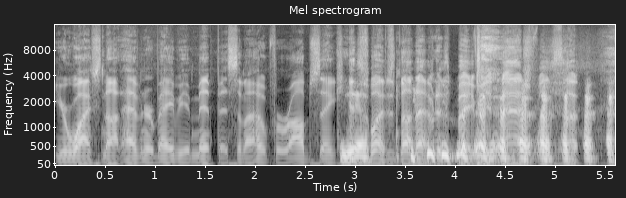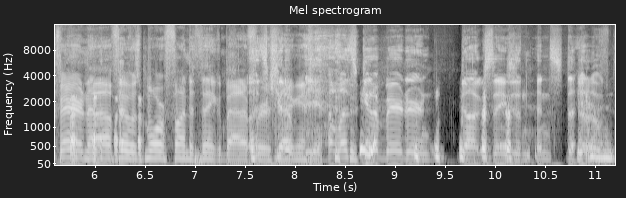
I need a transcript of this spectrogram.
your wife's not having her baby in Memphis, and I hope for Rob's sake, Yeah. his wife's not having his baby in Nashville. So Fair enough. It was more fun to think about it for a let's get a, second. yeah, let's get a beer during duck season instead of at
